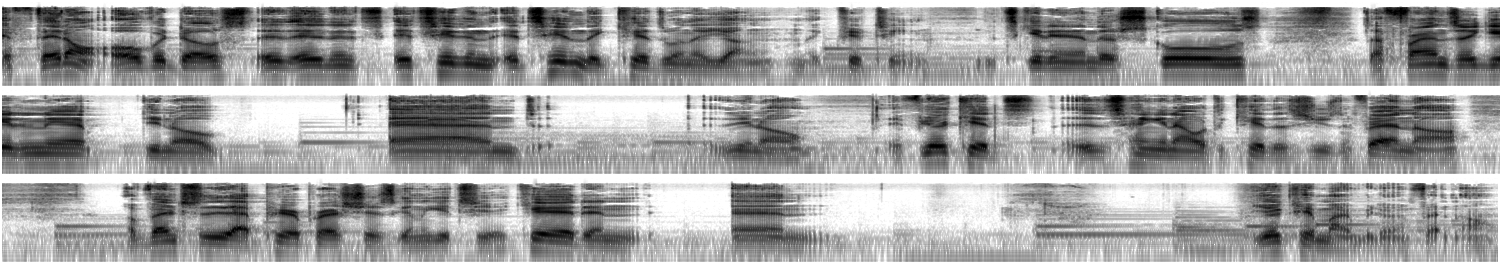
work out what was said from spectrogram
if they don't overdose, it, it, it's it's hitting it's hitting the kids when they're young, like 15. It's getting in their schools. The friends are getting it. You know, and you know if your kid is hanging out with the kid that's using fentanyl eventually that peer pressure is going to get to your kid and and your kid might be doing fentanyl.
